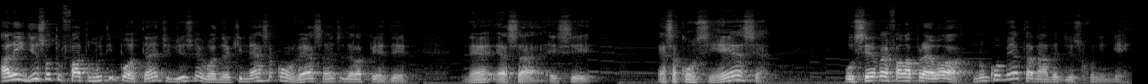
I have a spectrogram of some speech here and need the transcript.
Além disso, outro fato muito importante disso, Evandro, é que nessa conversa, antes dela perder né, essa, esse, essa consciência, você vai falar para ela, ó, não comenta nada disso com ninguém.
